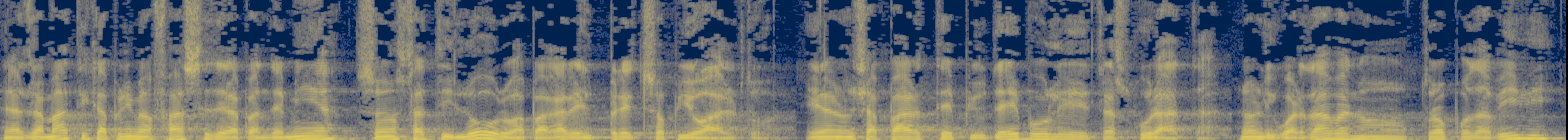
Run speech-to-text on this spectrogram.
Nella drammatica prima fase della pandemia sono stati loro a pagare il prezzo più alto erano già parte più debole e trascurata, non li guardavano troppo da vivi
